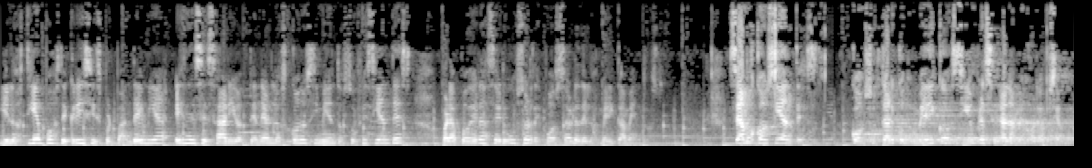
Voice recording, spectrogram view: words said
Y en los tiempos de crisis por pandemia es necesario tener los conocimientos suficientes para poder hacer uso responsable de los medicamentos. Seamos conscientes, consultar con un médico siempre será la mejor opción.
